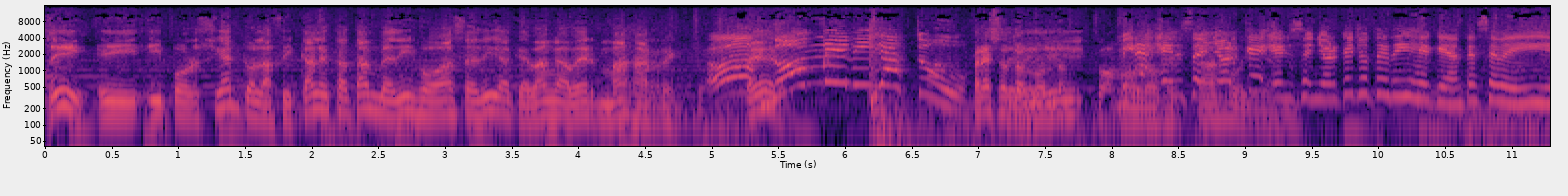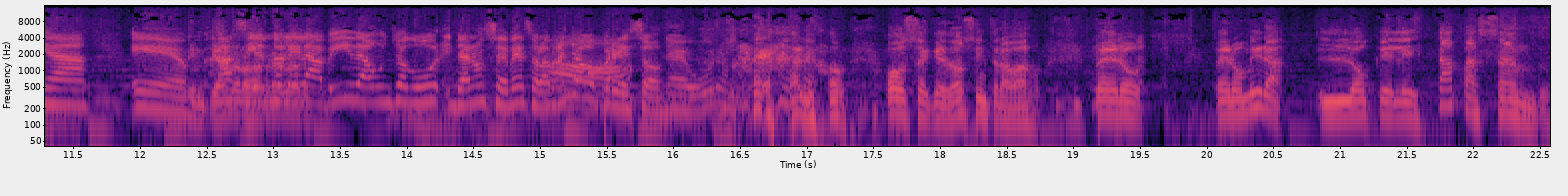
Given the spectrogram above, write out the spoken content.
Sí, y, y por cierto, la fiscal estatal me dijo hace días que van a haber más arrestos. Oh, Pero- no digas tú. Preso todo el mundo. Mira, el señor que el señor que yo te dije que antes se veía eh, los haciéndole la vida a un yogur, ya no se ve, se lo habrán llevado preso. Seguro. No, o se quedó sin trabajo. Pero, pero mira, lo que le está pasando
